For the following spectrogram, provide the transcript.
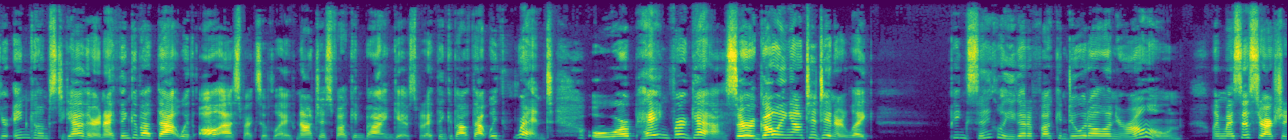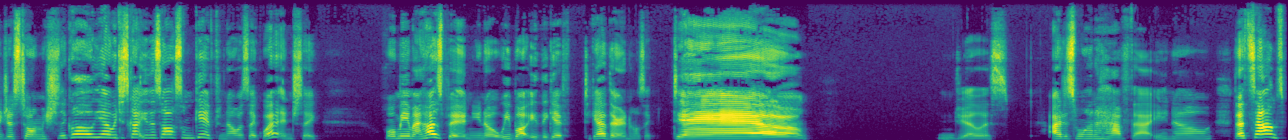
your incomes together. And I think about that with all aspects of life, not just fucking buying gifts, but I think about that with rent or paying for gas or going out to dinner. Like being single, you gotta fucking do it all on your own. Like my sister actually just told me, she's like, Oh yeah, we just got you this awesome gift. And I was like, What? And she's like, Well, me and my husband, you know, we bought you the gift together. And I was like, Damn. I'm jealous. I just want to have that, you know? That sounds,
